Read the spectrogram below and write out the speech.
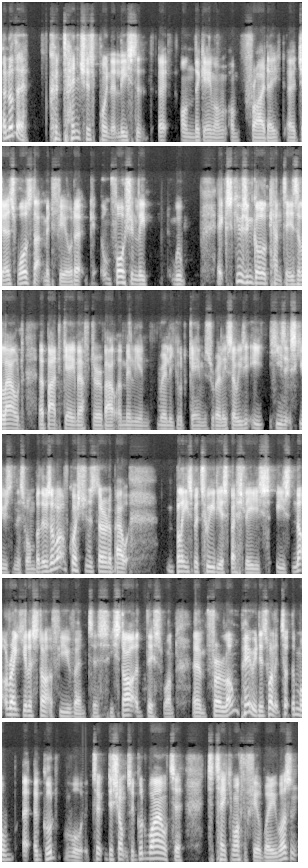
another contentious point, at least at, uh, on the game on, on Friday, uh, Jez, was that midfielder. Unfortunately, we'll excusing Golo Kante is allowed a bad game after about a million really good games, really. So he's he, he's excused in this one. But there was a lot of questions thrown about Blaise Matuidi, especially. He's, he's not a regular starter for Juventus. He started this one um, for a long period as well. It took them a, a good, well, it took Deschamps a good while to to take him off the field where he wasn't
